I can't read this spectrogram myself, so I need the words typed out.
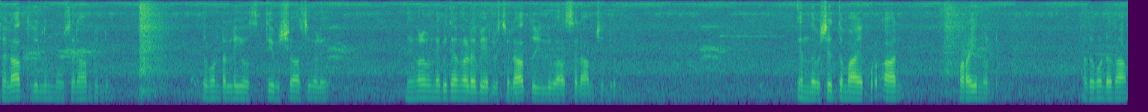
സലാത്ത് ചൊല്ലുന്നു സലാം ചൊല്ലും. അതുകൊണ്ടല്ലയോ സത്യവിശ്വാസികളെ നിങ്ങൾ നബിതങ്ങളുടെ പേരിൽ സലാത്ത് ചൊല്ലുക സലാം ചൊല്ലുക എന്ന് വിശുദ്ധമായ ഖുർആൻ പറയുന്നുണ്ട്. അതുകൊണ്ട് നാം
